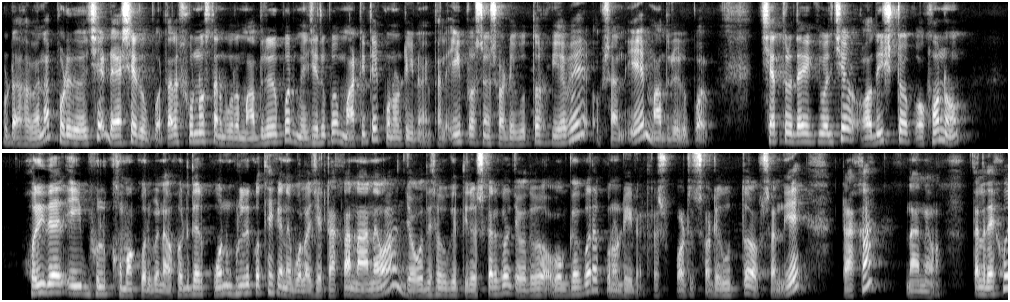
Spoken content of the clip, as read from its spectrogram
ওটা হবে না, পড়ে রয়েছে ড্যাশের উপর। তাহলে শূন্যস্থান পুরো মাদুরের উপর, মেঝের উপর, মাটিতে কোনোটি নয়। তাহলে এই প্রশ্নের সঠিক উত্তর কী হবে? অপশান এ, মাদুরের উপর। ছিয়াত্তর দেখে কী বলছে? অদিষ্ট কখনো হরিদার এই ভুল ক্ষমা করবে না। হরিদার কোন ভুলের কথা এখানে বলা যে টাকা না নেওয়া, জগদীশবাবুকে তিরস্কার করে, জগদীশবাবু অবজ্ঞা করে, কোনোটি নয় সঠিক- উত্তর অপশান এ টাকা না নেওয়া। তাহলে দেখো,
